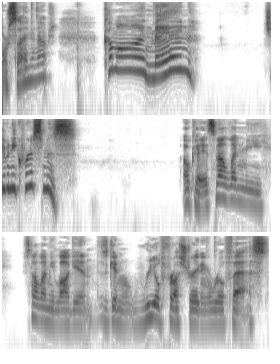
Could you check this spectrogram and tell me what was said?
More sign-in options? Come on, man! Jiminy Christmas! Okay, it's not letting me it's not letting me log in. This is getting real frustrating real fast.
